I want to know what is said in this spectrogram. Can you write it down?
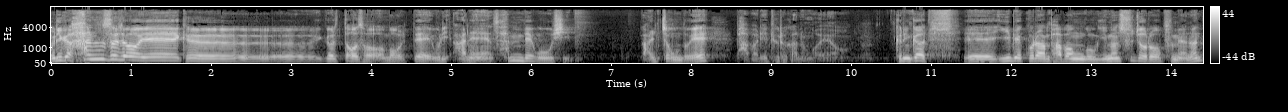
우리가 한 수저의 그 이걸 떠서 먹을 때 우리 안에 350알 정도의 밥알이 들어가는 거예요. 그러니까 200g 밥한 고기면 수저로 푸면은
